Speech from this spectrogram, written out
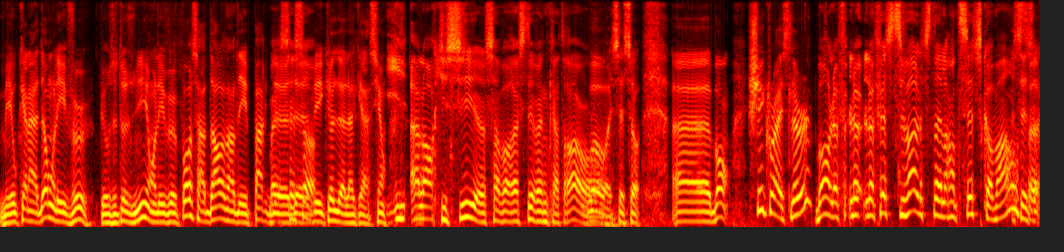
mais au Canada, on les veut. Puis aux États-Unis, on les veut pas. Ça dort dans des parcs ben, de, véhicules de location. alors qu'ici, euh, ça va rester 24 heures. Oui, ouais, c'est ça. bon, chez Chrysler. Bon, le, le, festival Stellantis commence. C'est ça.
